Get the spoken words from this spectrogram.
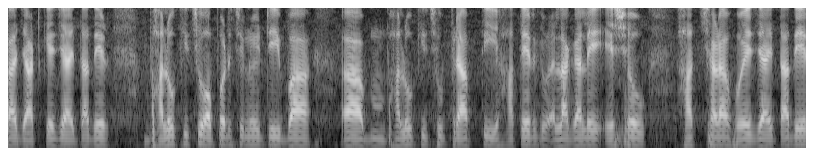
কাজ আটকে যায়। তাদের ভালো কিছু অপরচুনিটি বা ভালো কিছু প্রাপ্তি হাতের লাগালে এসেও হাতছাড়া হয়ে যায়। তাদের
